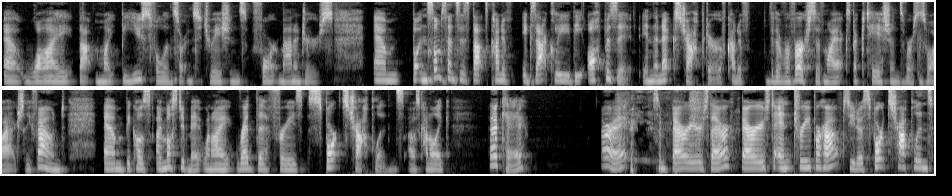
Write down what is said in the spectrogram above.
uh, why that might be useful in certain situations for managers. Um, but in some senses, that's kind of exactly the opposite in the next chapter of kind of the reverse of my expectations versus what I actually found. Um, because I must admit, when I read the phrase sports chaplains, I was kind of like, okay, all right, some barriers there, barriers to entry, perhaps. You know, sports chaplains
